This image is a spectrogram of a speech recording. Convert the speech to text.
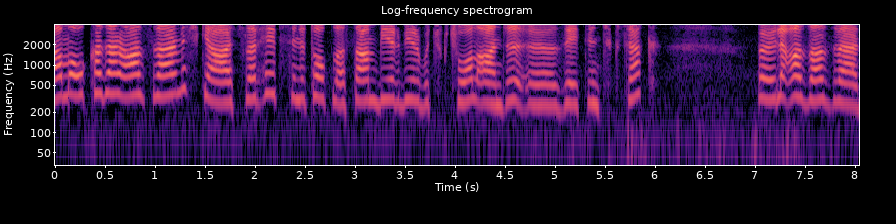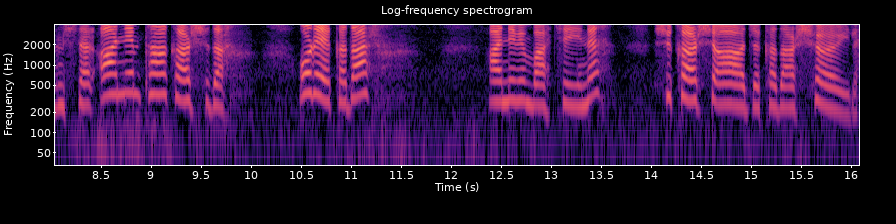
Ama o kadar az vermiş ki ağaçlar hepsini toplasam bir, bir buçuk çuval anca e, zeytin çıkacak. Böyle az az vermişler. Annem ta karşıda. Oraya kadar annemin bahçe yine. Şu karşı ağaca kadar şöyle.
